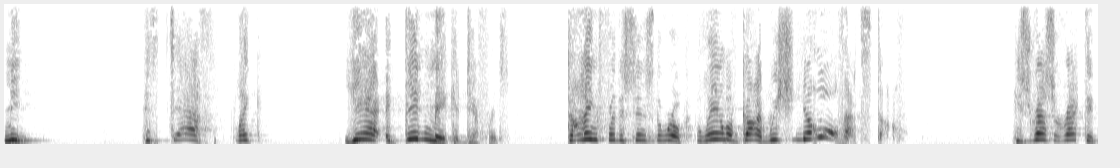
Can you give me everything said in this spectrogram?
I mean, his death, like, yeah, it did make a difference. Dying for the sins of the world, Lamb of God, we should know all that stuff. He's resurrected.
